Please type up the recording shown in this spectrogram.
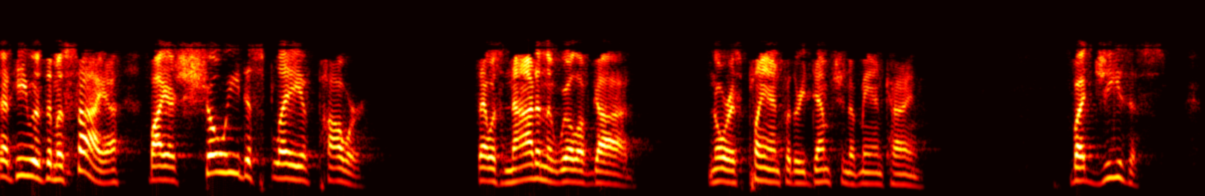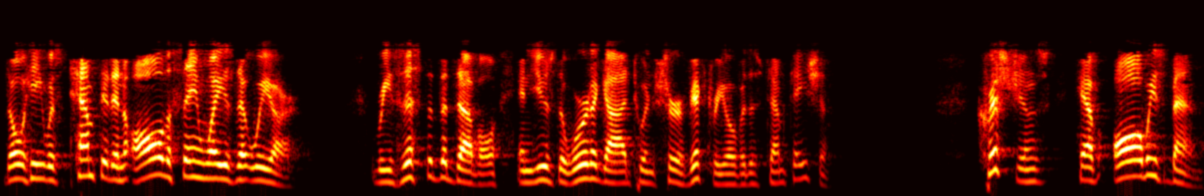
that he was the Messiah by a showy display of power that was not in the will of God, nor his plan for the redemption of mankind. But Jesus, though he was tempted in all the same ways that we are, resisted the devil and used the Word of God to ensure victory over this temptation. Christians have always been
